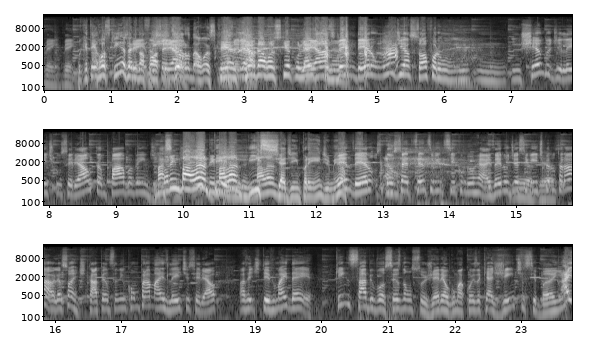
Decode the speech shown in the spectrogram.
vem, vem. Porque tem rosquinhas ali Tem na no foto. cereal. Cheiro da rosquinha. cheiro da rosquinha com E aí leite. elas né? venderam num dia só, foram em- em- enchendo de leite com cereal, tampava, vendia. Mas Foram embalando, que embalando, delícia embalando. de empreendimento. Venderam, deu 725 mil reais. Aí no dia seguinte perguntaram: ah, olha só, a gente tá pensando em comprar mais leite e cereal, mas a gente teve uma ideia. Quem sabe vocês não sugerem alguma coisa que a gente se banhe? Ai,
